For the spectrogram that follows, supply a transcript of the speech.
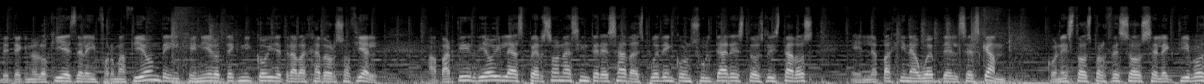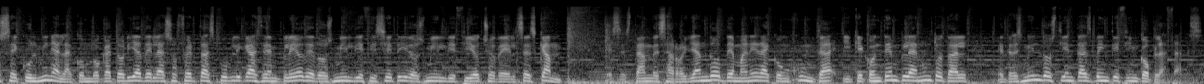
de tecnologías de la información, de ingeniero técnico y de trabajador social. A partir de hoy las personas interesadas pueden consultar estos listados en la página web del SESCAM. Con estos procesos selectivos se culmina la convocatoria de las ofertas públicas de empleo de 2017 y 2018 del SESCAM, que se están desarrollando de manera conjunta y que contemplan un total de 3.225 plazas.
